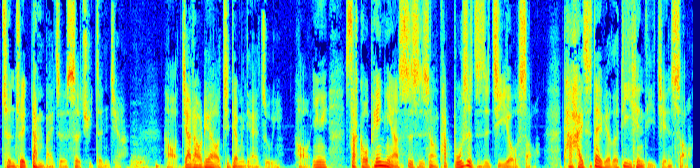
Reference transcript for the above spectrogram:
纯粹蛋白质的摄取增加。好，加到料记得一定要注意。好，因为萨科佩尼亚事实上它不是只是肌肉少，它还是代表了粒线体减少，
